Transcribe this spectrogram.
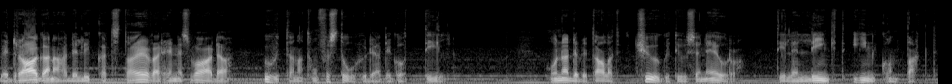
Bedragarna hade lyckats ta över hennes vardag utan att hon förstod hur det hade gått till. Hon hade betalat 20 000 euro till en LinkedIn-kontakt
